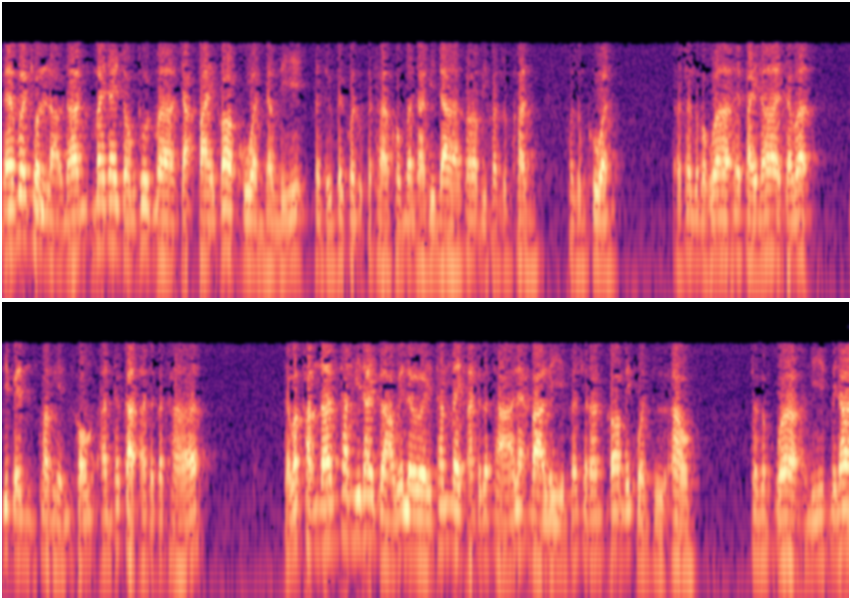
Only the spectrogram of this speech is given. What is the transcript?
แม้เมื่อชนเหล่านั้นไม่ได้ส่งทูตมาจะไปก็ควรดังนี้หมายถึงเป็นคนอุปถาของบรรดาบิดาก็มีความสำคัญ พอสมควรท่านก็บอกว่าให้ไปได้ แต่ว่านี่เป็นความเห็นของอันทกะอัตกถา แต่ว่าคำนั้นท่านไม่ได้กล่าวไว้เลย ทั้งในอัตถกถาและบาลี เพราะฉะนั้นก็ไม่ควรถือเอาท่านก็บอกว่าอันนี้ไม่ได้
